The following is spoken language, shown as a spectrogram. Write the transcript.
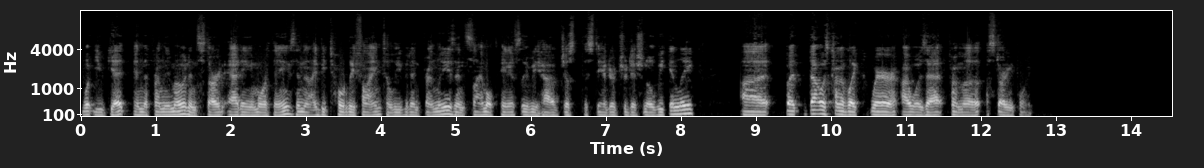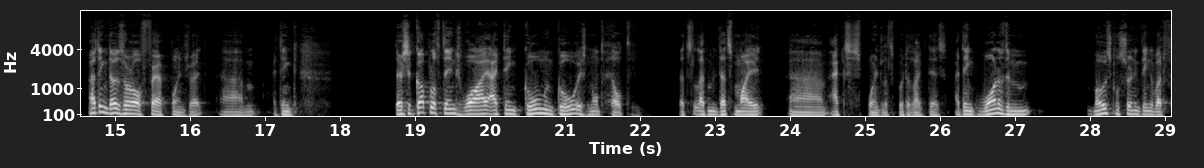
what you get in the friendly mode and start adding more things, and I'd be totally fine to leave it in friendlies. And simultaneously, we have just the standard traditional weekend league. Uh, but that was kind of like where I was at from a, a starting point. I think those are all fair points, right? Um, I think there's a couple of things why I think golden goal is not healthy. That's let me, that's my um, access point. Let's put it like this. I think one of the most concerning thing about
